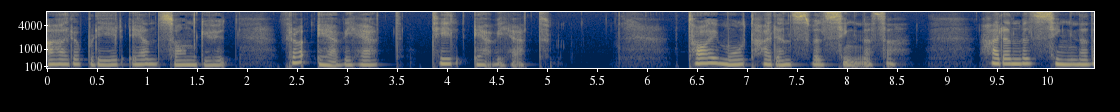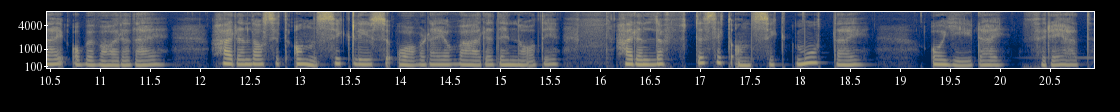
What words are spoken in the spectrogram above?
er og blir en sann Gud, fra evighet til evighet. Ta imot Herrens velsignelse. Herren velsigne deg og bevare deg. Herren la sitt ansikt lyse over deg og være deg nådig. Herren løfte sitt ansikt mot deg og gir deg fred.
